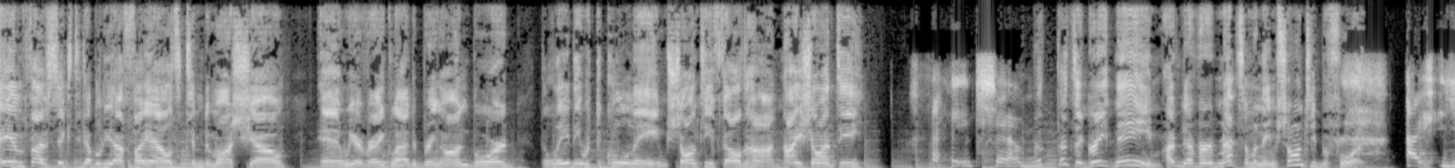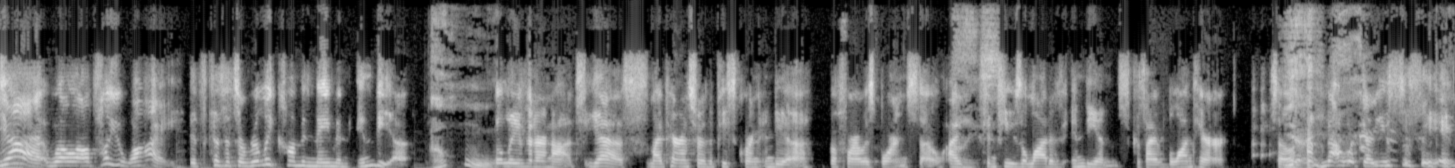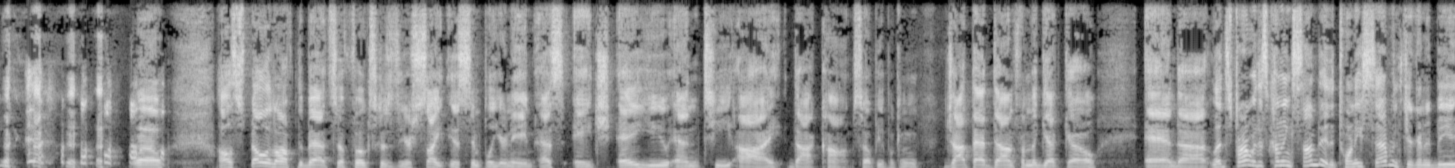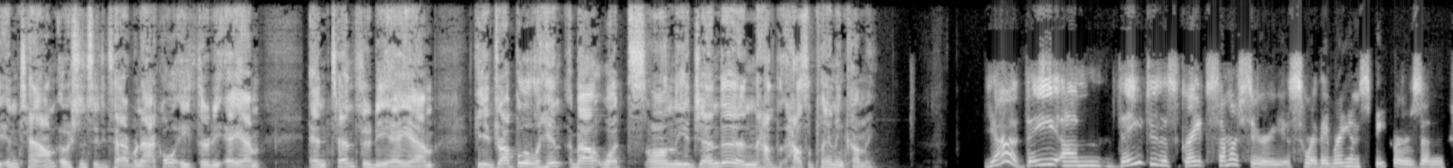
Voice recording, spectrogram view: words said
AM 560 WFIL, it's Tim DeMoss Show, and we are very glad to bring on board the lady with the cool name, Shaunti Feldhahn. Hi, Shaunti. Hey, Tim. That, that's a great name. I've never met someone named Shaunti before. I, yeah, well, I'll tell you why. It's because it's a really common name in India. Oh. Believe it or not. Yes. My parents were the Peace Corps in India before I was born, so I confuse a lot of Indians because I have blonde hair. So Yeah. Not what they're used to seeing. Well, I'll spell it off the bat so folks, because your site is simply your name, S H A U N T I dot com. So people can jot that down from the get go. And uh, let's start with this coming Sunday, the 27th. You're going to be in town, Ocean City Tabernacle, 8.30 a.m. and 10.30 a.m. Can you drop a little hint about what's on the agenda and how, how's the planning coming? Yeah, they um they do this great summer series where they bring in speakers and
